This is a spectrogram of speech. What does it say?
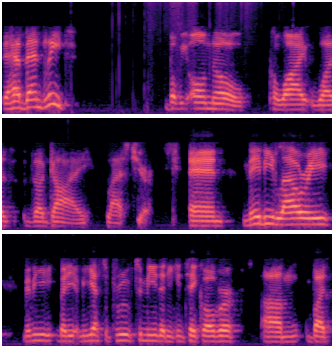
they have Van Vliet. But we all know Kawhi was the guy last year. And maybe Lowry, maybe, but he, he has to prove to me that he can take over. Um, but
